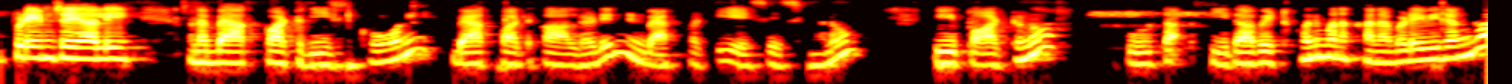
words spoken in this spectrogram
ఇప్పుడు ఏం చేయాలి? మన బ్యాక్ పార్ట్ తీసుకొని బ్యాక్ పార్ట్కి ఆల్రెడీ నేను బ్యాక్ పట్టి వేసేసినాను. ఈ పార్ట్ను ఉల్టా సీదా పెట్టుకొని మనకు కనబడే విధంగా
